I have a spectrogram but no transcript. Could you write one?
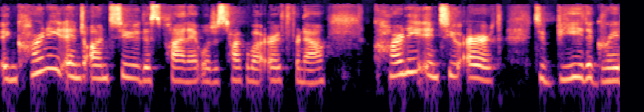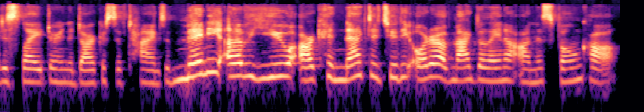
incarnate into, onto this planet. We'll just talk about earth for now incarnate into earth to be the greatest light during the darkest of times. Many of you are connected to the Order of Magdalena on this phone call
